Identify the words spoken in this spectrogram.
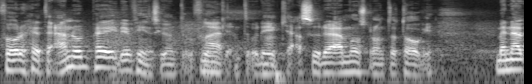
förr hette Android Pay, det finns ju inte och funkar Nej. inte. Och det är kass. Så det där måste de ta tag i. Men när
